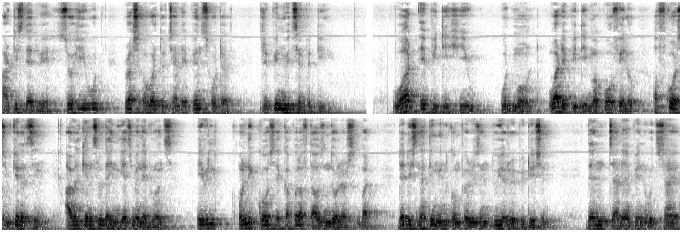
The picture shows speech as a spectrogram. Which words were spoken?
artists that way, so he would rush over to Chaliapin's hotel, dripping with sympathy. What a pity, he would moan. What a pity, my poor fellow. Of course, you cannot sing. I will cancel the engagement at once. It will only cost a couple of thousand dollars, but that is nothing in comparison to your reputation. Then Chaliapin would sigh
